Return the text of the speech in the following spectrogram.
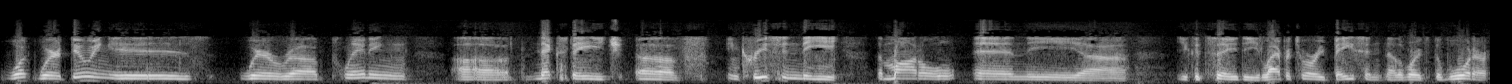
what we're doing is we're uh, planning uh, next stage of increasing the the model and the uh, you could say the laboratory basin. In other words, the water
